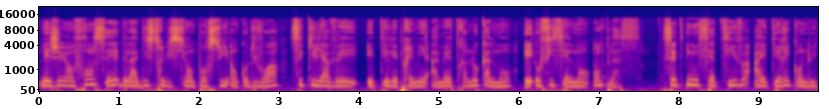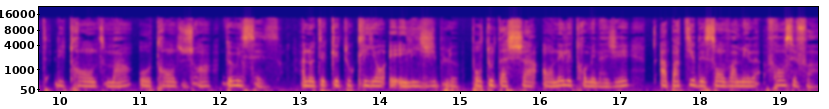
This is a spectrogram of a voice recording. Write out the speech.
les géants français de la distribution poursuivent en Côte d'Ivoire ce qu'il y avait été les premiers à mettre localement et officiellement en place. Cette initiative a été reconduite du 30 mai au 30 juin 2016. À noter que tout client est éligible pour tout achat en électroménager à partir de 120 000 francs CFA.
